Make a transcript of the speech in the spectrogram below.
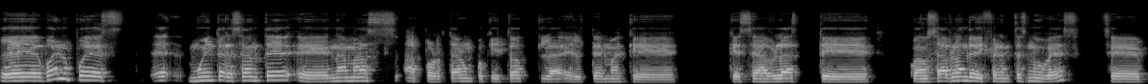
Eh, bueno, pues eh, muy interesante. Eh, nada más aportar un poquito el tema que, que se habla de, cuando se hablan de diferentes nubes, eh,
